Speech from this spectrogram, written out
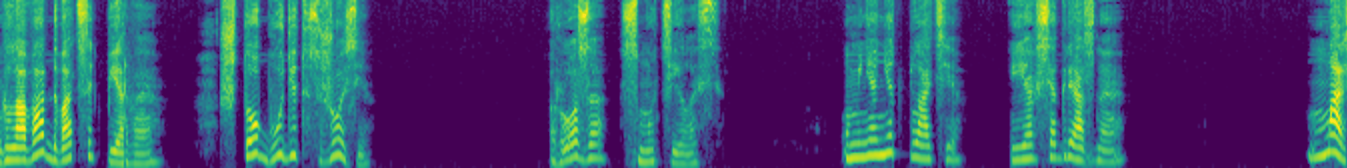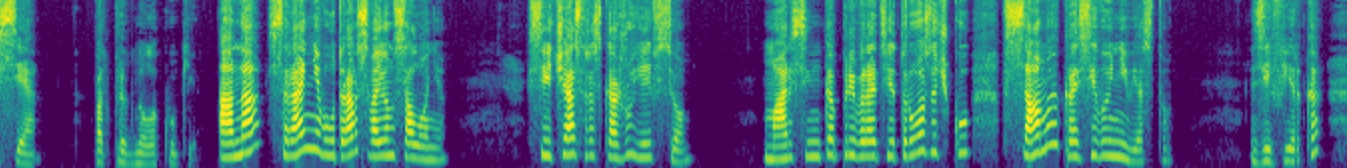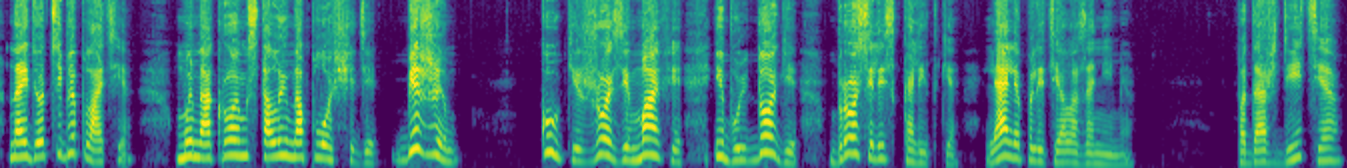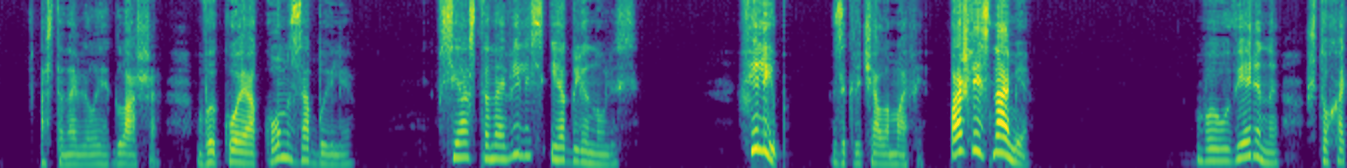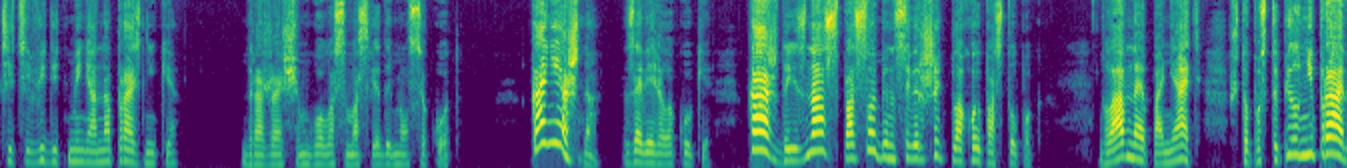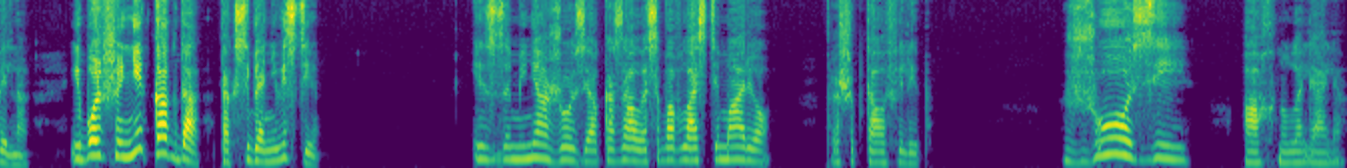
Глава двадцать первая. Что будет с Жози? Роза смутилась. «У меня нет платья, и я вся грязная». «Марсия!» — подпрыгнула Куки. «Она с раннего утра в своем салоне. Сейчас расскажу ей все. Марсенька превратит Розочку в самую красивую невесту. Зефирка найдет тебе платье, мы накроем столы на площади. Бежим!» Куки, Жози, Мафи и бульдоги бросились к калитке. Ляля полетела за ними. «Подождите!» — остановила их Глаша. «Вы кое о ком забыли». Все остановились и оглянулись. «Филипп!» — закричала Мафи. «Пошли с нами!» «Вы уверены, что хотите видеть меня на празднике?» — дрожащим голосом осведомился кот. «Конечно!» — заверила Куки. «Каждый из нас способен совершить плохой поступок. Главное понять, что поступил неправильно, и больше никогда так себя не вести». «Из-за меня Жози оказалась во власти Марио», — прошептал Филипп. «Жози!» — ахнула Ляля.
